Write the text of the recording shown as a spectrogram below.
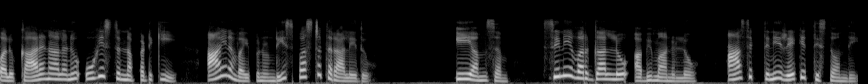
పలు కారణాలను ఊహిస్తున్నప్పటికీ ఆయన వైపు నుండి స్పష్టత రాలేదు. ఈ అంశం సినీ వర్గాల్లో అభిమానుల్లో ఆసక్తిని రేకెత్తిస్తోంది.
